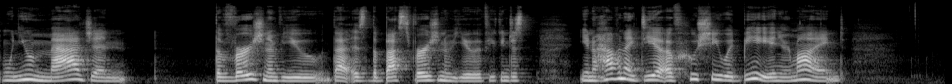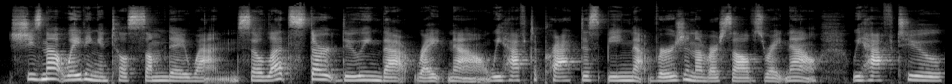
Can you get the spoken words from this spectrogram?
When you imagine the version of you that is the best version of you, if you can just, you know, have an idea of who she would be in your mind, she's not waiting until someday when. So let's start doing that right now. We have to practice being that version of ourselves right now. We have to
